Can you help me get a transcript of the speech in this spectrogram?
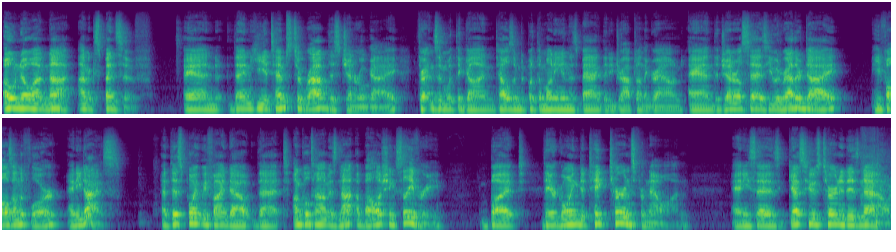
Oh, no, I'm not. I'm expensive. And then he attempts to rob this general guy, threatens him with the gun, tells him to put the money in this bag that he dropped on the ground. And the general says he would rather die. He falls on the floor and he dies. At this point, we find out that Uncle Tom is not abolishing slavery, but they're going to take turns from now on. And he says, Guess whose turn it is now?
